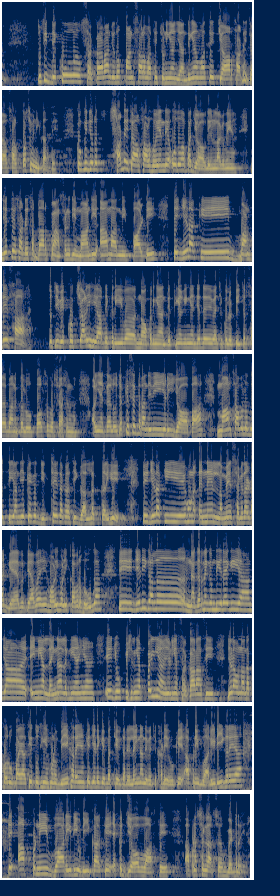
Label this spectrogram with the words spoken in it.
ਤੁਸੀਂ ਦੇਖੋ, ਸਰਕਾਰਾਂ ਜਦੋਂ 5 ਸਾਲ ਵਾਸਤੇ ਚੁਣੀਆਂ ਜਾਂਦੀਆਂ ਵਾ ਤੇ 4 4.5 ਸਾਲ ਕੁਝ ਵੀ ਨਹੀਂ ਕਰਦੇ। ਕਿਉਂਕਿ ਜਦੋਂ 4.5 ਸਾਲ ਹੋ ਜਾਂਦੇ ਆ, ਉਦੋਂ ਆਪਾਂ ਜਵਾਬ ਦੇਣ ਲੱਗਦੇ ਆ। ਜਿੱਥੇ ਸਾਡੇ ਸਰਦਾਰ ਭਗਵੰਤ ਸਿੰਘ ਜੀ ਮਾਨ ਜੀ, ਆਮ ਆਦਮੀ ਪਾਰਟੀ ਤੇ ਜਿਹੜਾ ਕਿ ਬਣਦੇ ਸਾਰ ਤੁਸੀਂ ਵੇਖੋ 40000 ਦੇ ਕਰੀਬ ਨੌਕਰੀਆਂ ਦਿੱਤੀਆਂ ਗਈਆਂ, ਜਿਹਦੇ ਵਿੱਚ ਕੋਲ ਟੀਚਰ ਸਾਹਿਬਾਨ ਕਹ ਲਓ, ਪੁਲਿਸ ਪ੍ਰਸ਼ਾਸਨ ਵਾਲੀਆਂ ਕਹ ਲਓ ਜਾਂ ਕਿਸੇ ਤਰ੍ਹਾਂ ਦੀ ਵੀ ਜਿਹੜੀ ਜੌਬ ਆ ਮਾਨ ਸਾਹਿਬ ਵੱਲੋਂ ਦਿੱਤੀ ਜਾਂਦੀ ਹੈ ਕਿ ਜਿੱਥੇ ਤੱਕ ਅਸੀਂ ਗੱਲ ਕਰੀਏ ਤੇ ਜਿਹੜਾ ਕਿ ਇਹ ਹੁਣ ਇੰਨੇ ਲੰਮੇ ਸਮੇਂ ਦਾ ਜਿਹੜਾ ਗੈਪ ਪਿਆ ਵਾ, ਇਹ ਹੌਲੀ ਹੌਲੀ ਕਵਰ ਹੋਊਗਾ ਤੇ ਜਿਹੜੀ ਗੱਲ ਨਗਰ ਨਿਗਮ ਦੀ ਰਹਿ ਗਈ ਆ ਜਾਂ ਇੰਨੀਆਂ ਲਾਈਨਾਂ ਲੱਗੀਆਂ ਹੋਈਆਂ, ਇਹ ਜੋ ਪਿਛਲੀਆਂ ਪਹਿਲੀਆਂ ਜਿਹੜੀਆਂ ਸਰਕਾਰਾਂ ਸੀ, ਜਿਹੜਾ ਉਹਨਾਂ ਦਾ ਖੋਰੂ ਪਾਇਆ ਸੀ, ਤੁਸੀਂ ਹੁਣ ਵੇਖ ਰਹੇ ਆ ਕਿ ਜਿਹੜੇ ਕਿ ਬੱਚੇ ਵਿਚਾਰੇ ਲਾਈਨਾਂ ਦੇ ਵਿੱਚ ਖੜੇ ਹੋ ਕੇ ਆਪਣੀ ਵਾਰੀ ਢੀਕ ਰਹੇ ਆ ਤੇ ਆਪਣੀ ਵਾਰੀ ਦੀ ਉਡੀਕ ਕਰਕੇ ਇੱਕ ਜੌਬ ਵਾਸਤੇ ਆਪਣਾ ਸੰਘਰਸ਼ ਵਿੱਢ ਰਹੇ ਆ।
